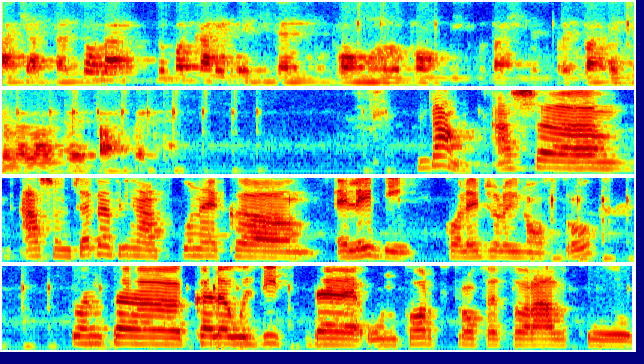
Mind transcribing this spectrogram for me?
această zonă, după care, evident, vom, vom discuta și despre toate celelalte aspecte. Da, aș, aș începe prin a spune că elevii colegiului nostru sunt uh, călăuziți de un corp profesoral cu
